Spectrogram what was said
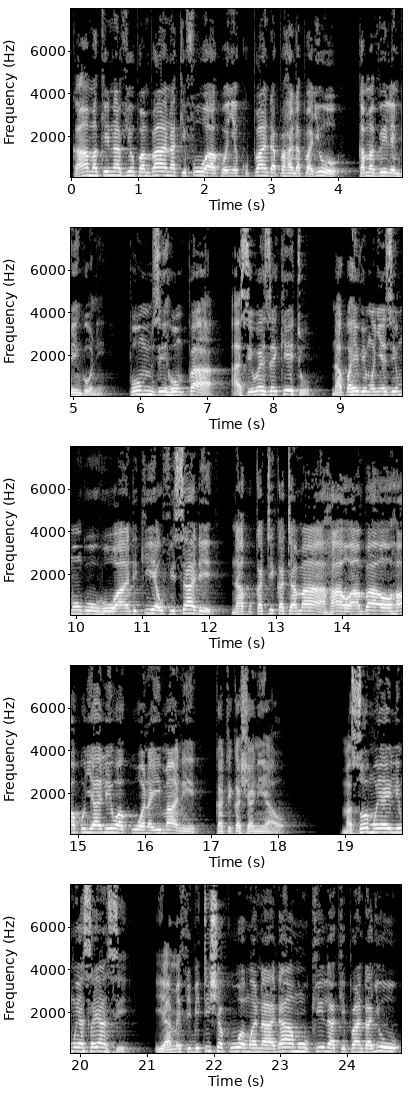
kama kinavyopambana kifua kwenye kupanda pahala pa juu kama vile mbinguni. Pumzi humpa asiweze kitu na kwa hivi Mwenyezi Mungu huwaandikia ufisadi na kukatika tamaa hawa ambao hawakujaliwa kuwa na imani katika shani yao. Masomo ya elimu ya sayansi yamethibitisha kuwa mwanadamu kila akipanda juu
